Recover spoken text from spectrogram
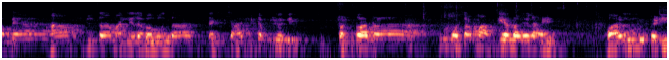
पप्प्या हा मंजूचा मानलेला भाऊ होता. त्याची चहाची टपरी होती. पण तो आता खूप मोठा माफिया झालेला आहे. वाळू कडी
